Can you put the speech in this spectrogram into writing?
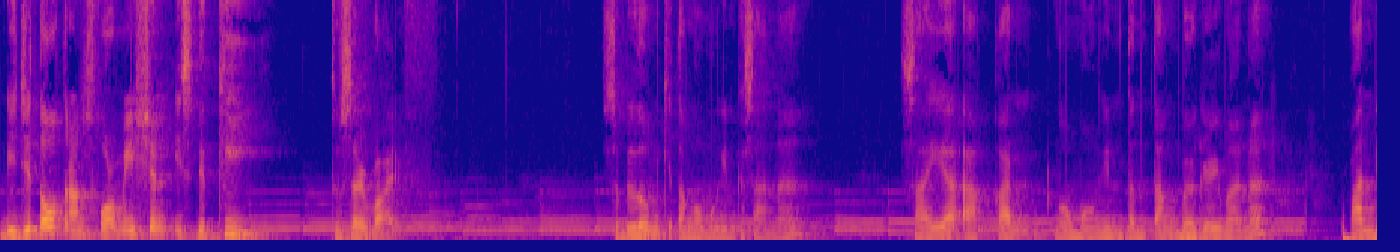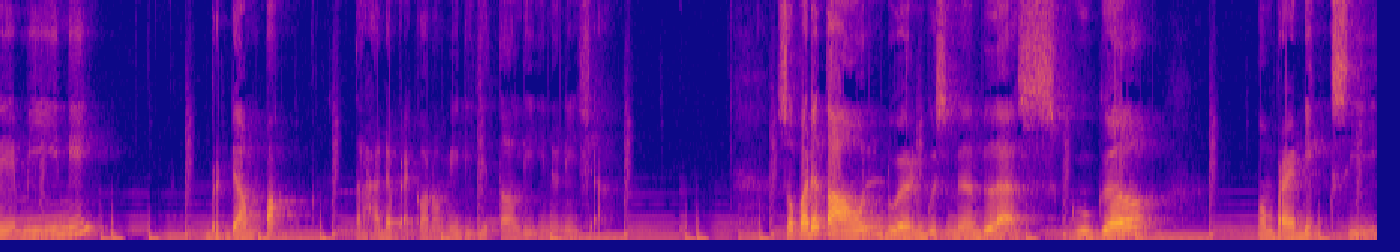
Digital Transformation is the key to survive. Sebelum kita ngomongin ke sana, saya akan ngomongin tentang bagaimana pandemi ini berdampak terhadap ekonomi digital di Indonesia. So pada tahun 2019 Google memprediksi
